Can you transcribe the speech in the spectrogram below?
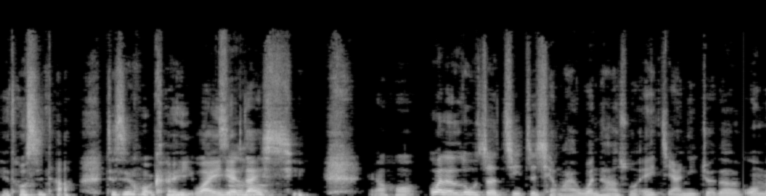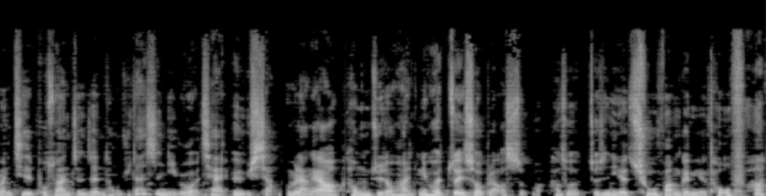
也都是他，就是我可以晚一点再洗。然后为了录这集之前，我还问他说：“哎，既然你觉得我们其实不算真正同居，但是你如果现在预想我们两个要同居的话，你会最受不了什么？”他说：“就是你的厨房跟你的头发。”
